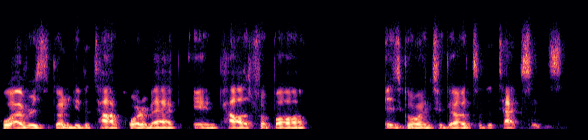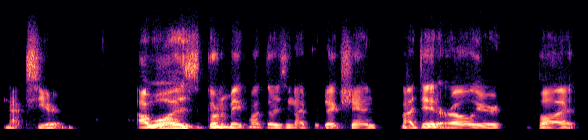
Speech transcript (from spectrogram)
whoever's going to be the top quarterback in college football is going to go to the Texans next year. I was going to make my Thursday night prediction. I did earlier, but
